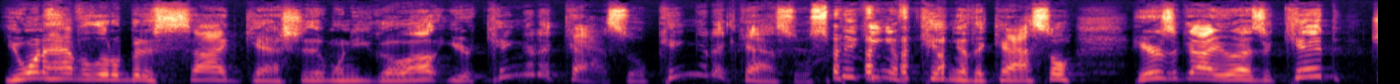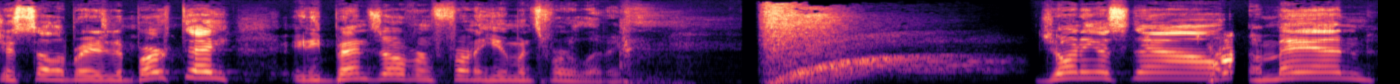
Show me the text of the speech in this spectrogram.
You want to have a little bit of side cash so that when you go out, you're king of the castle, king of the castle. Speaking of king of the castle, here's a guy who has a kid, just celebrated a birthday, and he bends over in front of humans for a living. Joining us now, a man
